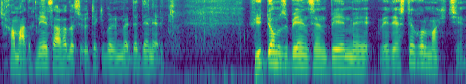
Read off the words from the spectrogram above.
çıkamadık. Neyse arkadaşlar öteki bölümlerde denerik. Videomuzu beğenseniz beğenmeyi ve destek olmak için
